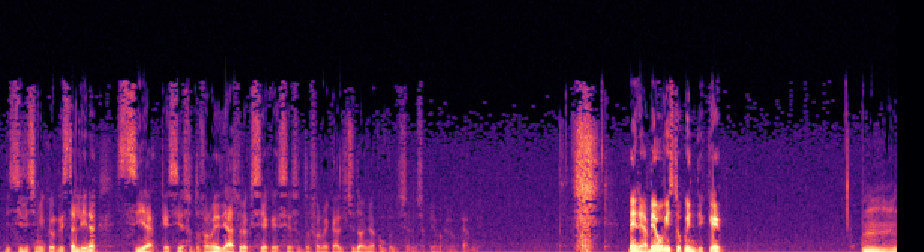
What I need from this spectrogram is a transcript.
di silice microcristallina, sia che sia sotto forma di diasporo sia che sia sotto forma di calcedonio, la composizione sappiamo che non cambia. Bene, abbiamo visto quindi che Mm,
